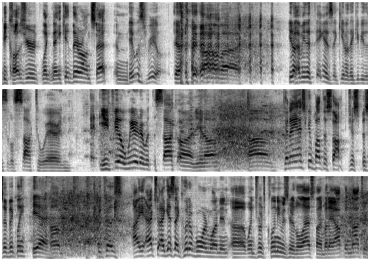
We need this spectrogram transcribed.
because you're like naked there on set and? It was real. Yeah. um, uh, you know, I mean, the thing is, like, you know, they give you this little sock to wear, and you feel weirder with the sock on, you know? Um, Can I ask you about the sock just specifically? Yeah. Um, because I actually, I guess I could have worn one in, uh, when George Clooney was here the last time, but I opted not to.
